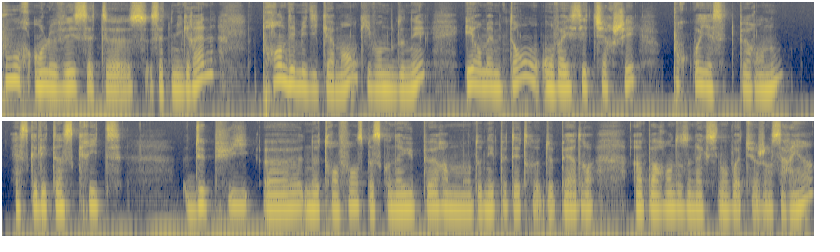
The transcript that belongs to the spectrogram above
pour enlever cette, cette migraine, prendre des médicaments qui vont nous donner, et en même temps, on va essayer de chercher pourquoi il y a cette peur en nous. Est-ce qu'elle est inscrite depuis euh, notre enfance parce qu'on a eu peur à un moment donné peut-être de perdre un parent dans un accident de voiture, j'en sais rien?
